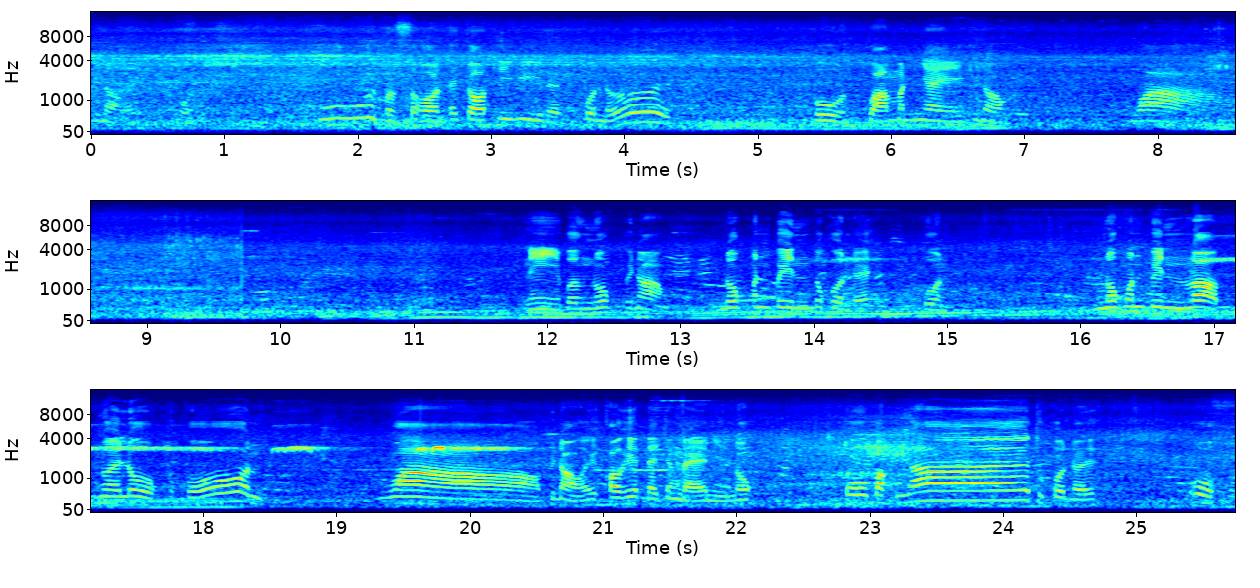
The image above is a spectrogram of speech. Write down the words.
พี่น้อง อู้ยบนสอนแต่จอทีวีเลยทุกคนเอ้ยโบนความมันใหญ่พี่น้องว้าวนี่เบิ่งนกพี่น้อง นกมันบินทุกคนเลยทุกคน นกมันบินรอบหน่วยโลกทุกคนว้าวพี่น้องเอ้ยเขาเฮ็ดได้จังไดนี่นก โตบักง่ายทุกคนเลยโอ้โห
